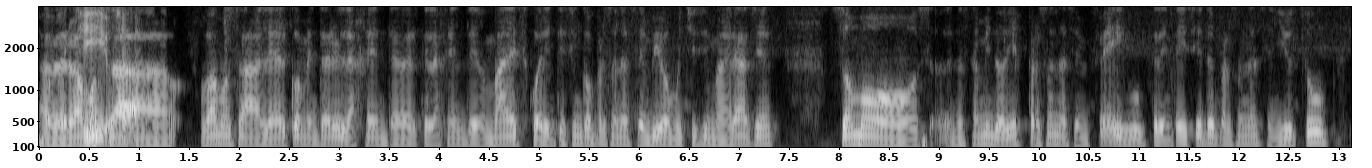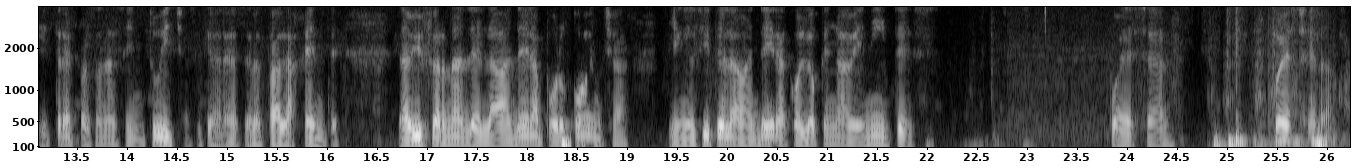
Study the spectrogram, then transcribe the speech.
A ver, vamos a... Vamos a leer comentarios de la gente, a ver, que la gente, más de 45 personas en vivo, muchísimas gracias. Somos, nos están viendo 10 personas en Facebook, 37 personas en YouTube y 3 personas en Twitch. Así que agradecer a toda la gente. David Fernández, la bandera por Concha. Y en el sitio de la bandera coloquen a Benítez. Puede ser. Puede ser. ¿ah?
